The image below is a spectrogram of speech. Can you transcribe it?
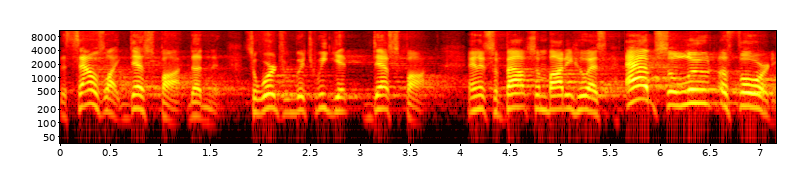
It sounds like despot, doesn't it? It's a word from which we get despot. And it's about somebody who has absolute authority.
